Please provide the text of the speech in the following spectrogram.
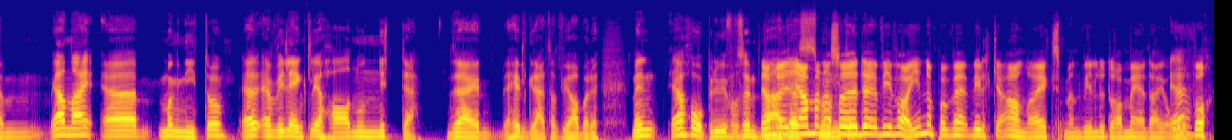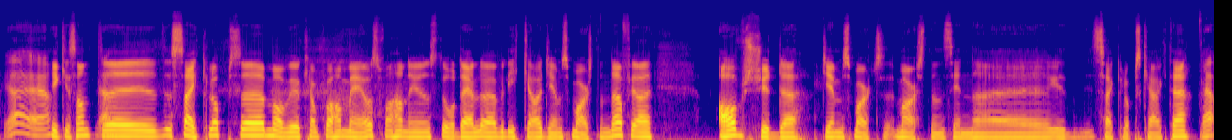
Ehm, ja, nei, eh, Magnito jeg, jeg vil egentlig ha noe nytt, jeg. Det er helt greit at vi har bare Men jeg håper vi får se en Ja, men, badass ja, men altså, det, vi var inne på hvilke andre X-Men vil du dra med deg over. Ja, ja, ja. Ikke sant? Eh, Cyclops uh, må vi jo kanskje ha med oss, for han er jo en stor del, og jeg vil ikke ha James Marston der, for jeg avskydde James Mars Marston sin uh, Cyclops-karakter. Ja.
